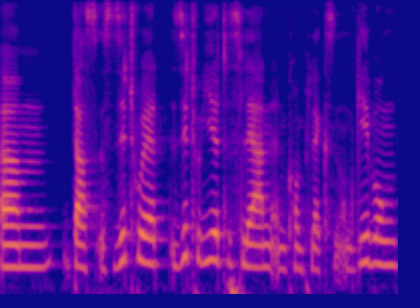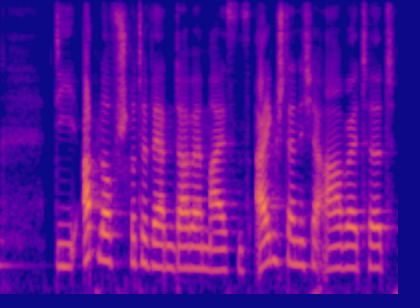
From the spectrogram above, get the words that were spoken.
Ähm, das ist situiertes Lernen in komplexen Umgebungen. Die Ablaufschritte werden dabei meistens eigenständig erarbeitet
